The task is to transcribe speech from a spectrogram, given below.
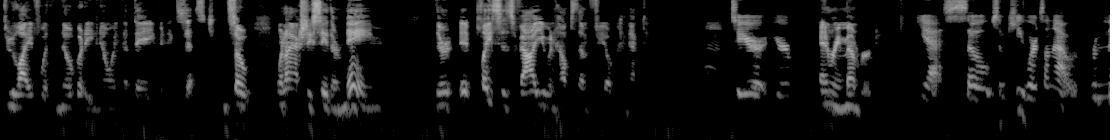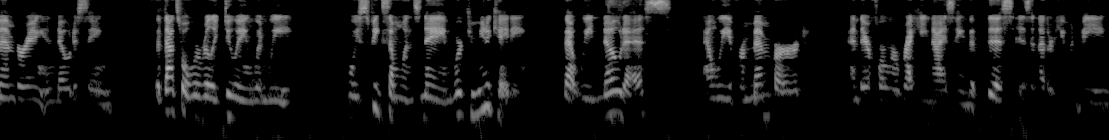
through life with nobody knowing that they even exist. And so when I actually say their name, there it places value and helps them feel connected mm, To your your and remembered. Yes. So some keywords on that: remembering and noticing. That that's what we're really doing when we when we speak someone's name. We're communicating that we notice and we've remembered, and therefore we're recognizing that this is another human being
